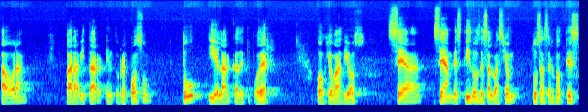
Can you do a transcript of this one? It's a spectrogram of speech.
ahora para habitar en tu reposo tú y el arca de tu poder. Oh Jehová Dios, sea, sean vestidos de salvación tus sacerdotes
